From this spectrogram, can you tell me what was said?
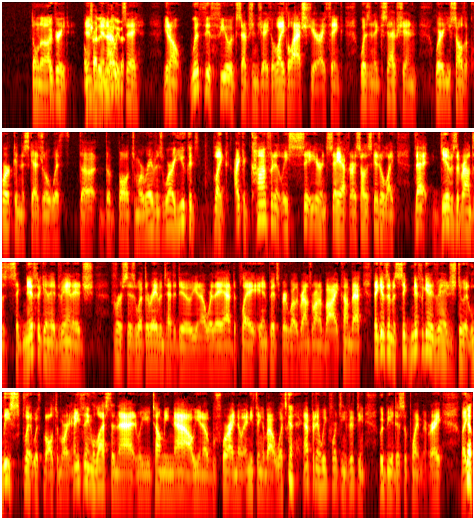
don't uh, Agreed. don't and try to and I would either. say, you know, with the few exceptions, Jacob, like last year, I think was an exception where you saw the quirk in the schedule with the the Baltimore Ravens, where you could like I could confidently sit here and say after I saw the schedule, like that gives the Browns a significant advantage versus what the Ravens had to do, you know, where they had to play in Pittsburgh while the Browns were on a bye, come back. That gives them a significant advantage to at least split with Baltimore. And anything less than that, when you tell me now, you know, before I know anything about what's going to happen in week 14, 15, would be a disappointment, right? Like, Yeah.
